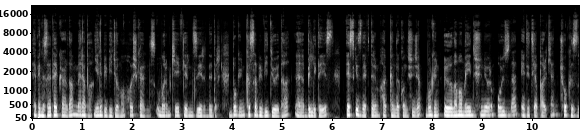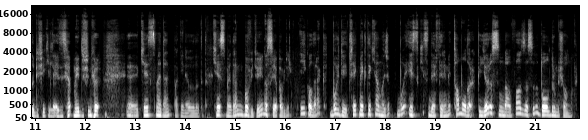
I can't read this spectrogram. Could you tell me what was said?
Hepinize tekrardan merhaba. Yeni bir videoma hoş geldiniz. Umarım keyifleriniz yerindedir. Bugün kısa bir videoyu da e, birlikteyiz. Eskiz defterim hakkında konuşacağım. Bugün ığlamamayı düşünüyorum. O yüzden edit yaparken çok hızlı bir şekilde edit yapmayı düşünüyorum. E, kesmeden, bak yine ığladım. Kesmeden bu videoyu nasıl yapabilirim? İlk olarak bu videoyu çekmekteki amacım bu eskiz defterimi tam olarak yarısından fazlasını doldurmuş olmak.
